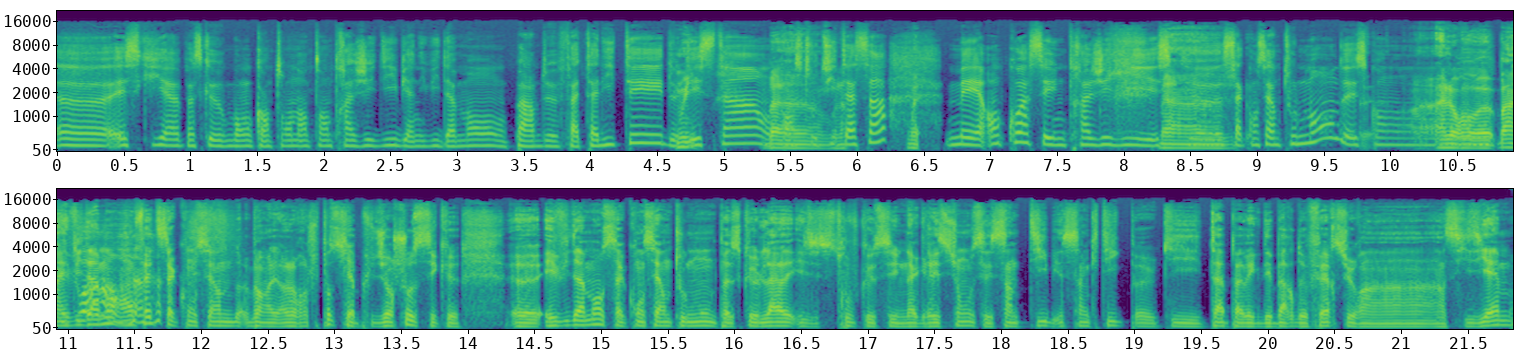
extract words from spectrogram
Euh, est-ce qu'il y a parce que bon quand on entend tragédie bien évidemment on parle de fatalité de destin on bah, pense tout de suite à ça. Mais en quoi c'est une tragédie? Est-ce bah, que ça concerne tout le monde? Est-ce qu'on alors euh, bah, évidemment en fait ça concerne alors je pense qu'il y a plusieurs choses. C'est que euh, évidemment ça concerne tout le monde parce que là il se trouve que c'est une agression c'est cinq types cinq types qui tapent avec des barres de fer sur un, un sixième.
